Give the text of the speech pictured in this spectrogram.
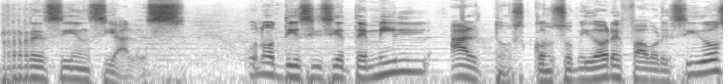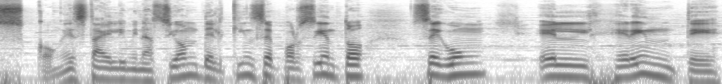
residenciales unos 17 mil altos consumidores favorecidos con esta eliminación del 15% según el gerente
